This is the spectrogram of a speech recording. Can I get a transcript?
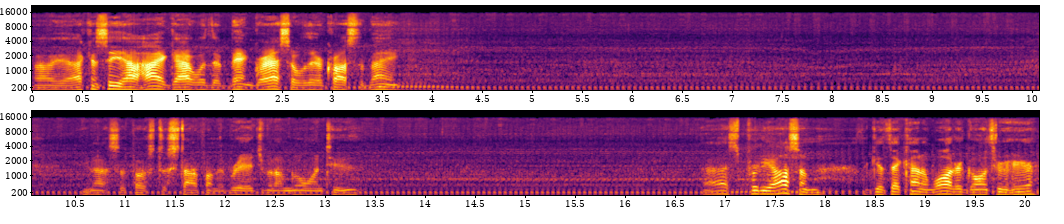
Oh yeah, I can see how high it got with the bent grass over there across the bank. Not supposed to stop on the bridge, but I'm going to. That's pretty awesome to get that kind of water going through here.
